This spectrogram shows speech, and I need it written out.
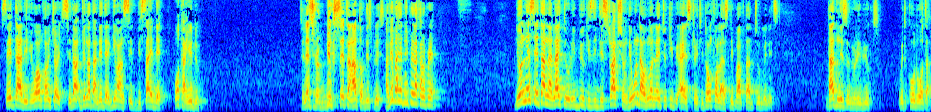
Satan, if you walk on church, sit down. Jonathan did there, give and sit beside there. What can you do? So let's rebuke Satan out of this place. Have you ever heard me pray that kind of prayer? The only Satan I like to rebuke is the distraction, the one that will not let you keep your eyes straight. You don't fall asleep after two minutes. That needs to be rebuked with cold water.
